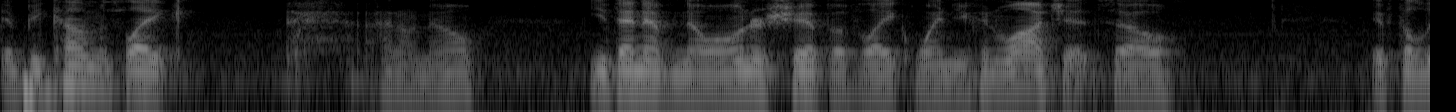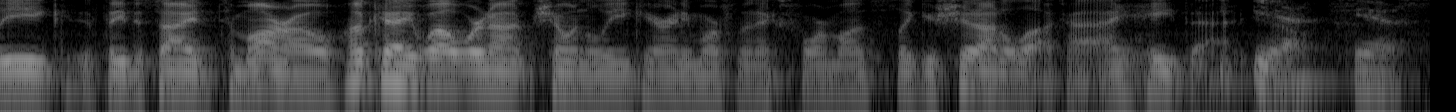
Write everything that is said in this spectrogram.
It becomes like I don't know. You then have no ownership of like when you can watch it. So if the league, if they decide tomorrow, okay, well, we're not showing the league here anymore for the next four months, it's like you're shit out of luck. I, I hate that. Yeah, know, it's, yeah. it's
